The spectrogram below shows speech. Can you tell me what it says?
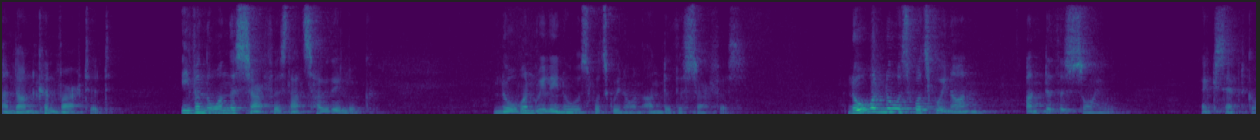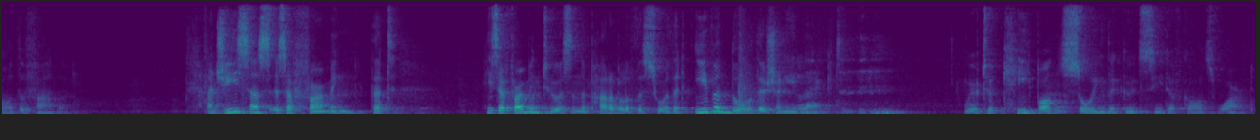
and unconverted. Even though on the surface, that's how they look. No one really knows what's going on under the surface. No one knows what's going on under the soil except God the Father. And Jesus is affirming that, he's affirming to us in the parable of the sower that even though there's an elect, we're to keep on sowing the good seed of God's word.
